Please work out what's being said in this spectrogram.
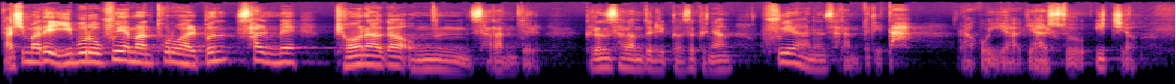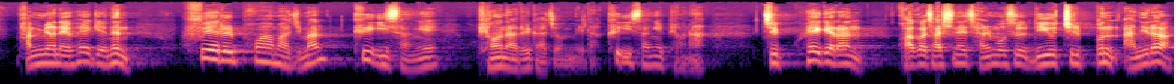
다시 말해 입으로 후회만 토로할 뿐 삶에 변화가 없는 사람들 그런 사람들일 것을 그냥 후회하는 사람들이다라고 이야기할 수 있죠. 반면에 회개는 후회를 포함하지만 그 이상의 변화를 가져옵니다. 그 이상의 변화. 즉 회개란 과거 자신의 잘못을 뉘우칠 뿐 아니라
